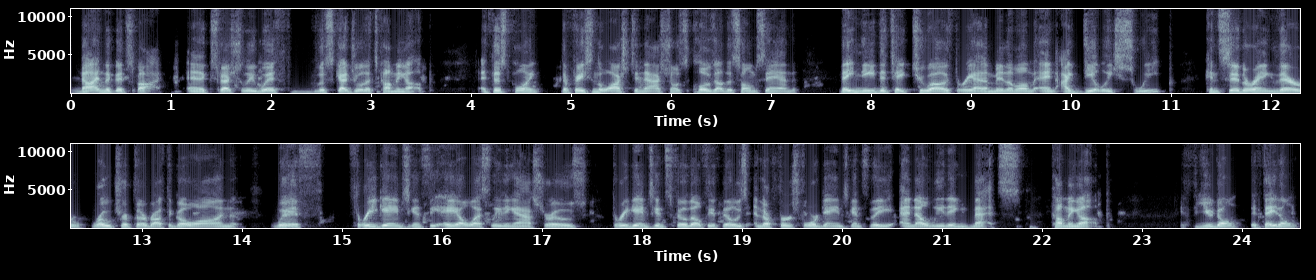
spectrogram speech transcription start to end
not in the good spot, and especially with the schedule that's coming up. At this point, they're facing the Washington Nationals to close out this homestand. They need to take two out of three at a minimum and ideally sweep, considering their road trip they're about to go on with three games against the ALS leading Astros, three games against Philadelphia Phillies, and their first four games against the NL leading Mets coming up. If you don't, if they don't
